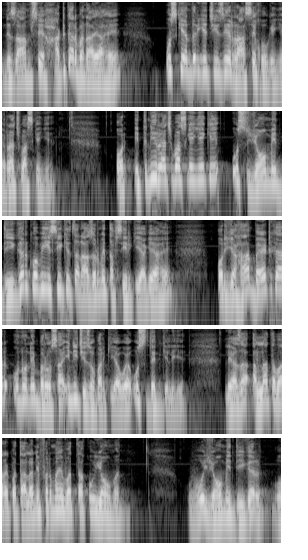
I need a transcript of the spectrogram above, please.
نظام سے ہٹ کر بنایا ہے، اس کے اندر یہ چیزیں راسخ ہو گئی ہیں، رچ بس گئی ہیں۔ اور اتنی رچ بس گئی ہیں کہ اس یوم دیگر کو بھی اسی کے تناظر میں تفسیر کیا گیا ہے۔ اور یہاں بیٹھ کر انہوں نے بھروسہ انہیں چیزوں پر کیا ہوا ہے اس دن کے لیے۔ لہٰذا اللہ تبارک و تعالیٰ نے فرمائے و تقو یومن وہ یوم دیگر، وہ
